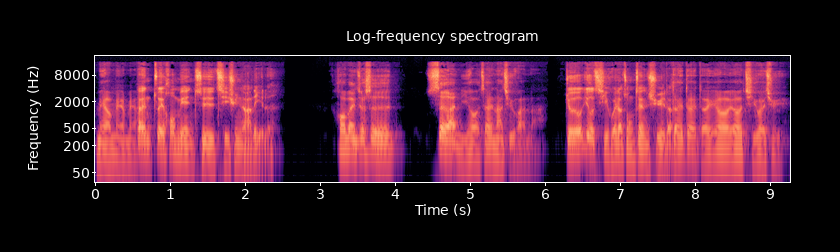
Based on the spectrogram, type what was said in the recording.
没有，没有，没有。但最后面是骑去哪里了？后面就是涉案以后再拿去还了，就又又骑回到中正区了。对对对，又又骑回去。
